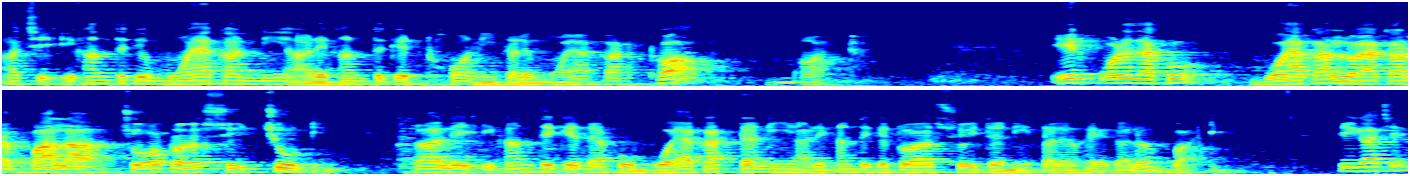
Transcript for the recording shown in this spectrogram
আছে, এখান থেকে ময়াকার নিই আর এখান থেকে ঠ নিই, তাহলে ময়াকার ঠ, মাঠ। এরপরে দেখো, বয়াকার, লয়াকার, বালা, চ টয়সই চটি। তাহলে এখান থেকে দেখো, বয়াকারটা নিই আর এখান থেকে টয়সইটা নিই তাহলে হয়ে গেল বাটি। ঠিক আছে?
